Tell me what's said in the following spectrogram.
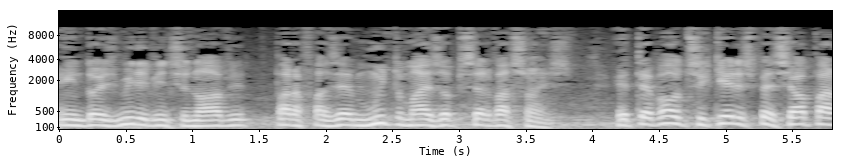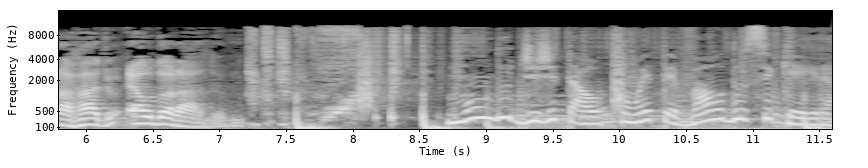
em 2029 para fazer muito mais observações. Etevaldo Siqueira, especial para a Rádio Eldorado. Mundo Digital com Etevaldo Siqueira.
